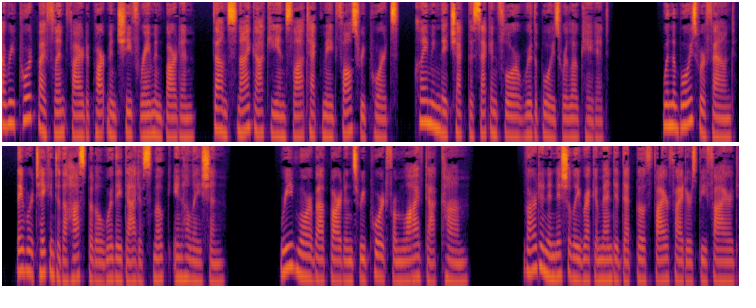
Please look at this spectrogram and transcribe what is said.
A report by Flint Fire Department Chief Raymond Barton found Snigocki and Slatek made false reports, claiming they checked the second floor where the boys were located. When the boys were found, they were taken to the hospital where they died of smoke inhalation. Read more about Barton's report from Live.com. Barden initially recommended that both firefighters be fired,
